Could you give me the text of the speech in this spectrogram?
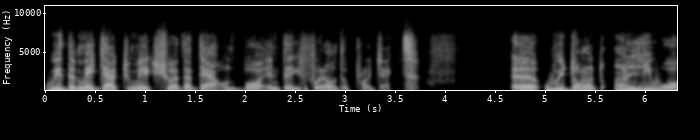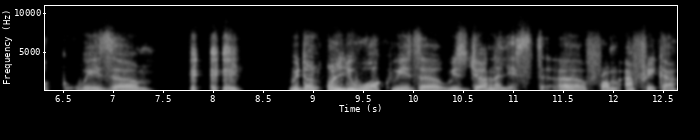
with the media to make sure that they are on board and they follow the project. Uh, we don't only work with um, we don't only work with uh, with journalists uh, from Africa.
